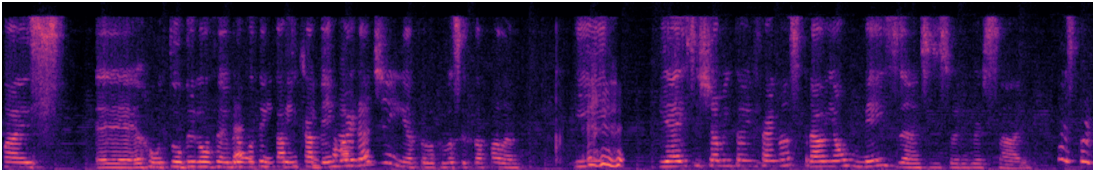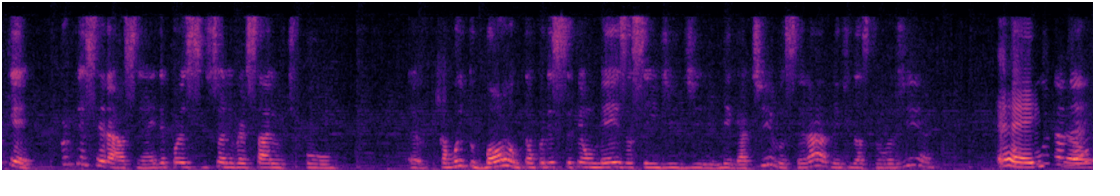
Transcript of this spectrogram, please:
mas é, outubro e novembro eu vou tentar ficar bem guardadinha, pelo que você está falando. E, e aí se chama então Inferno Astral e é um mês antes do seu aniversário. Mas por quê? Por que será assim? Aí depois do seu aniversário, tipo, é, fica muito bom, então por isso você tem um mês assim de, de negativo, será? Dentro da astrologia? É, então, né?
